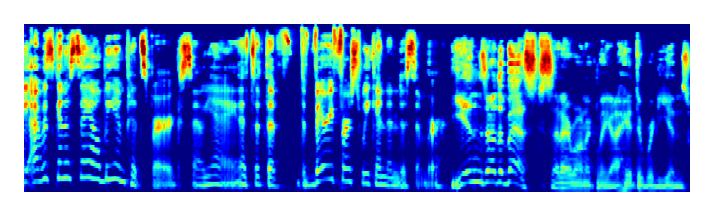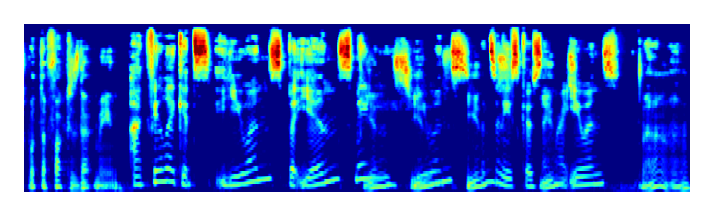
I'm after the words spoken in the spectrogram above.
yay! I was gonna say I'll be in Pittsburgh, so yay! It's at the the very first weekend in December. Yins are the best, said ironically. I hate the word yins. What the fuck does that mean? I feel like it's Ewans, but Yins maybe. Yins? Yins? That's an East Coast name, right? Ewans. I don't know.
